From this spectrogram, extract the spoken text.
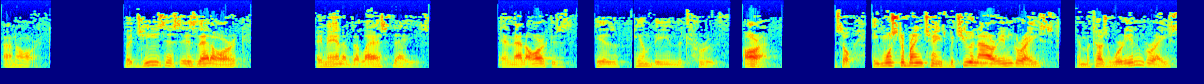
an ark? But Jesus is that ark, a man of the last days. And that ark is his, him being the truth. All right. So he wants to bring change, but you and I are in grace. And because we're in grace,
